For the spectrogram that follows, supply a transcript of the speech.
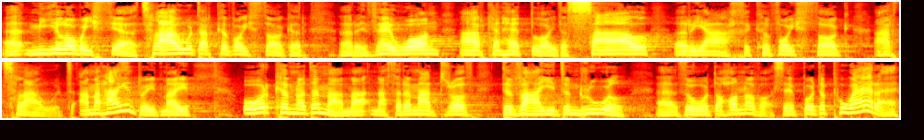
uh, mil o weithiau, tlawd a'r cyfoethog, yr, yr iddewon a'r cenhedloedd, y sal, yr iach, y cyfoethog a'r tlawd. A mae rhai yn dweud mai o'r cyfnod yma, mae, nath yr ymadrodd dyfaid yn rŵl uh, ddod ohono fo, sef bod y pwerau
